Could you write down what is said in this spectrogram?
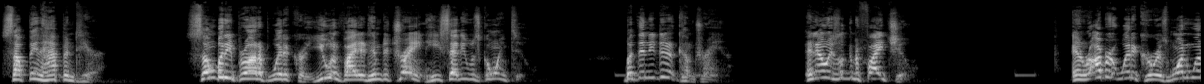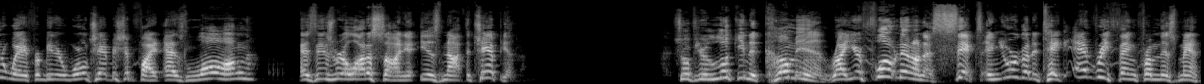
Something happened here. Somebody brought up Whittaker. You invited him to train. He said he was going to. But then he didn't come train. And now he's looking to fight you. And Robert Whittaker is one win away from being in a world championship fight as long as Israel Adesanya is not the champion. So if you're looking to come in, right, you're floating in on a six and you're going to take everything from this man,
